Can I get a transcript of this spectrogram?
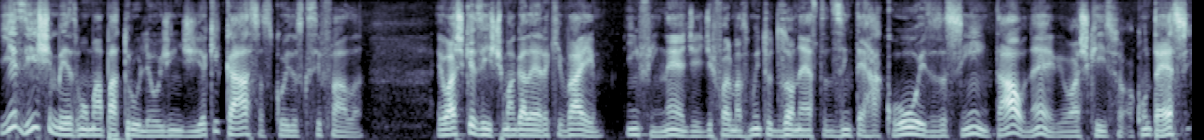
E existe mesmo uma patrulha hoje em dia que caça as coisas que se fala. Eu acho que existe uma galera que vai, enfim, né, de, de formas muito desonestas desenterrar coisas assim tal, né? Eu acho que isso acontece.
